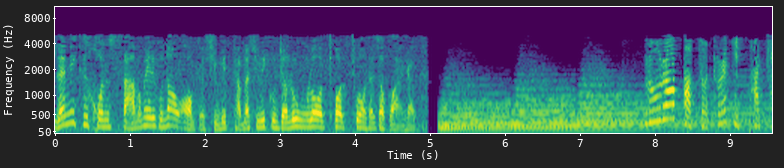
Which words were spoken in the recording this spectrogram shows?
และนี่คือคนสามประเภทที่คุณต้องเอาออกจากชีวิตครับ และชีวิตคุณจะรุ่งโรจน์โชดช่วงชัชวานครับ รู้รอบตอบโจทย์ธุรกิจพอดแค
